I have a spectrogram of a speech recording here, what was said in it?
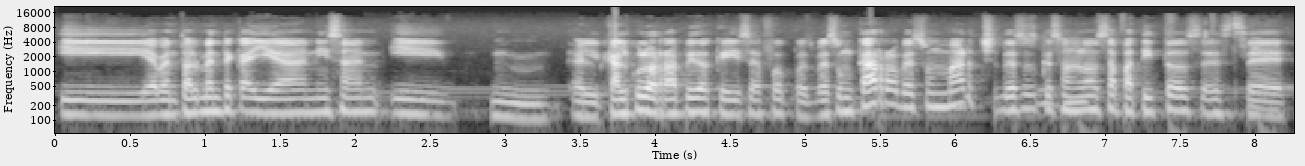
y eventualmente caí a Nissan y mm, el cálculo rápido que hice fue, pues ves un carro, ves un March, de esos que son los zapatitos, este,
